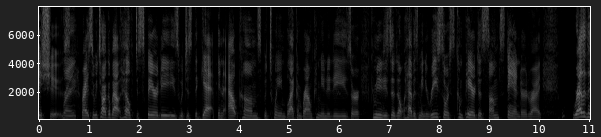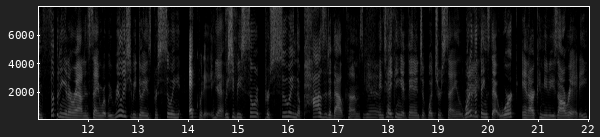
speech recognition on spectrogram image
issues, Right. Right. So we talk about health disparities, which is the gap in outcomes between Black and Brown communities or communities that don't have as many resources compared to some standard, right? Rather than flipping it around and saying what we really should be doing is pursuing equity. Yes. We should be su- pursuing the positive outcomes Yes. and taking advantage of what you're saying. What are the things that work in our communities already,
